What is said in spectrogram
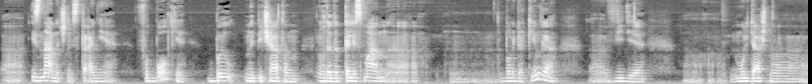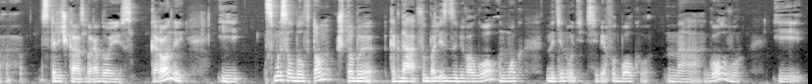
э, изнаночной стороне футболки был напечатан вот этот талисман э, Бургер Кинга в виде мультяшного старичка с бородой с короной, и смысл был в том, чтобы когда футболист забивал гол, он мог натянуть себе футболку на голову и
